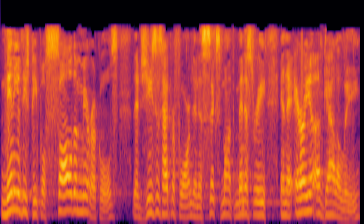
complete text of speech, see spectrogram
Many of these people saw the miracles that Jesus had performed in his six month ministry in the area of Galilee.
